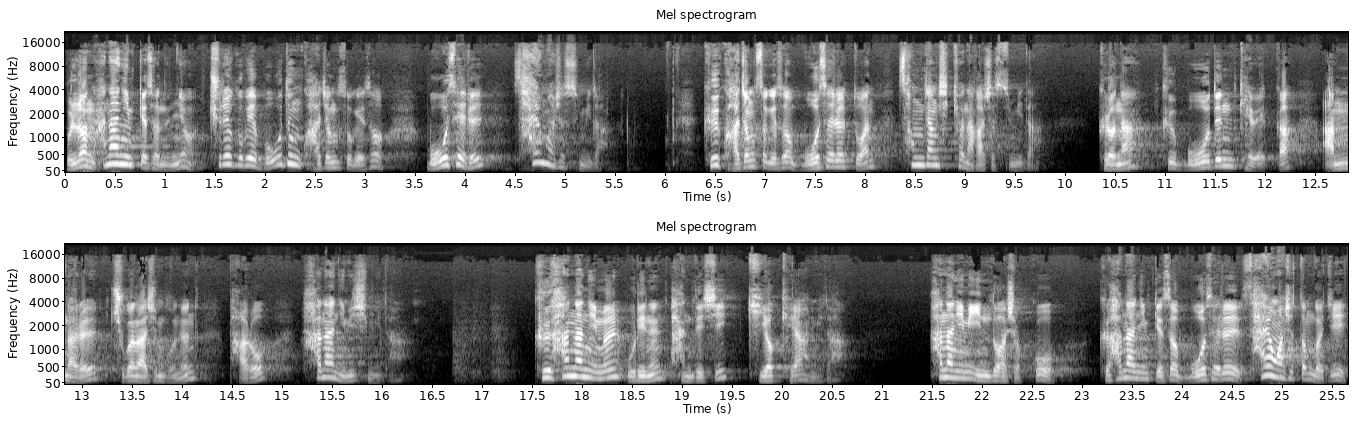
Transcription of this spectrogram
물론 하나님께서는요 출애굽의 모든 과정 속에서 모세를 사용하셨습니다. 그 과정 속에서 모세를 또한 성장시켜 나가셨습니다. 그러나 그 모든 계획과 앞날을 주관하신 분은 바로 하나님이십니다. 그 하나님을 우리는 반드시 기억해야 합니다. 하나님이 인도하셨고 그 하나님께서 모세를 사용하셨던 거지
